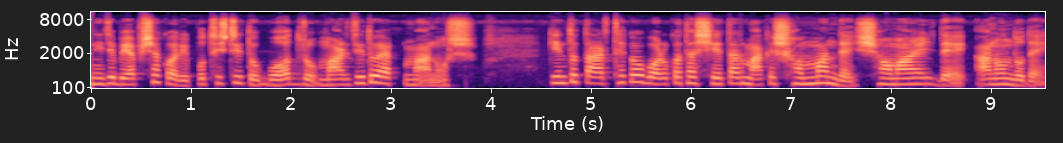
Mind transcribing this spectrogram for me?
নিজে ব্যবসা করে, প্রতিষ্ঠিত, ভদ্র, মার্জিত এক মানুষ। কিন্তু তার থেকেও বড় কথা, সে তার মাকে সম্মান দেয়, সময় দেয়, আনন্দ দেয়।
